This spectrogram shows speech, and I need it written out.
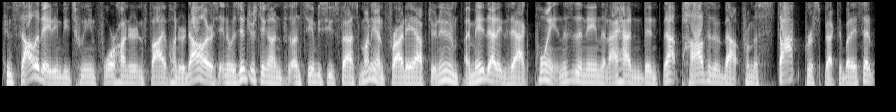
consolidating between $400 and $500. And it was interesting on, on CNBC's Fast Money on Friday afternoon, I made that exact point, and this is a name that I hadn't been that positive about from a stock perspective, but I said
